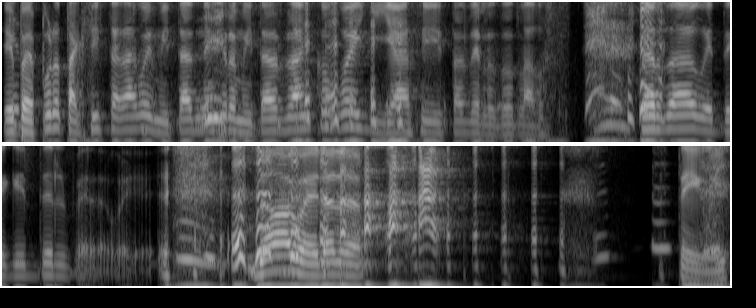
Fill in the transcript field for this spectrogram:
Sí, pero puro taxista da, güey, mitad negro, mitad blanco, güey, y ya sí están de los dos lados. Verdad, güey, te quité el pedo, güey. No, güey, no, no. Güey.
